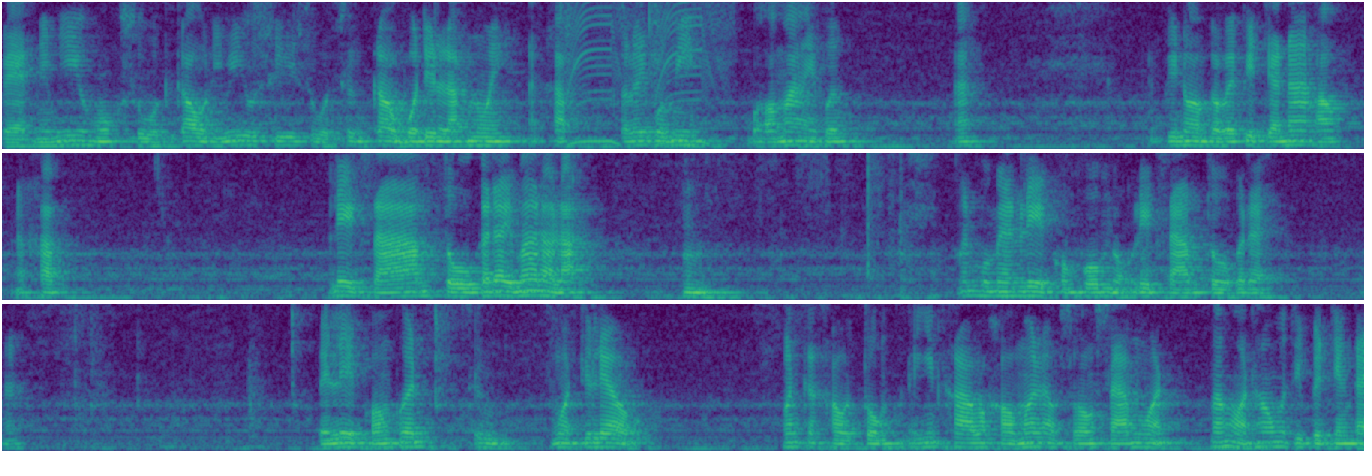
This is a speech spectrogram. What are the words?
แปดนี่มีอยู่หกสูตรเก้านี่มีอยู่สี่สูตร ซึ่งเก้าบนเด่นหลักหน่วยนะครับก็เลยบ่มีบ่เอามาให้เบิ่งนะพี่น้องก็ไปพิจารณาเอานะครับ เลขสามตัวก็ได้มาแล้วล่ะอืมมันโมแมนเลขของผมดอกเลขสามตัวก็ได้นะเป็นเลขของเพิ่นซึ่งงวดที่แล้ว มันก็เข้าตรงได้ยินข่าวว่าเขามาแล้วสองสามงวด มาหอดเฮ้ามันสิเป็นจังใด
